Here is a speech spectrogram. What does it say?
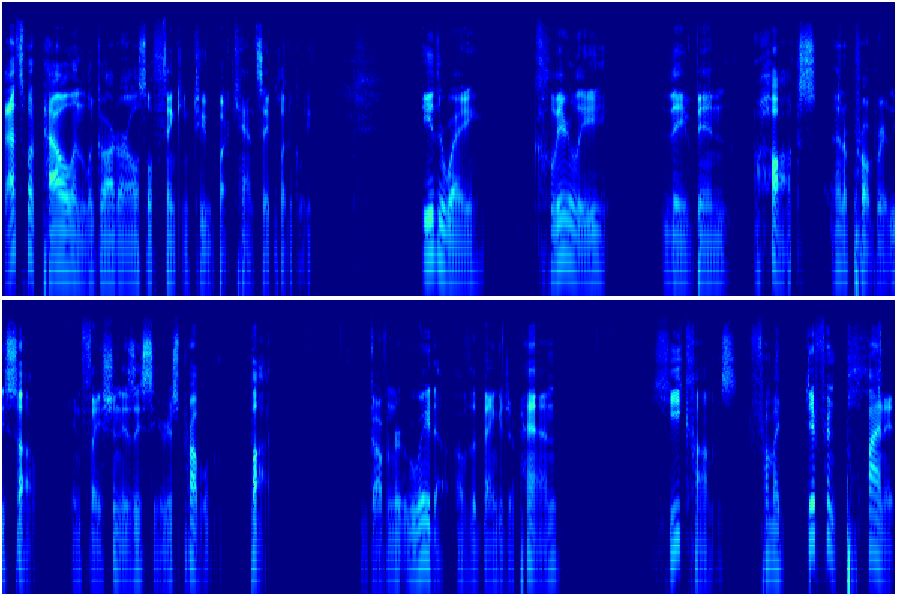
that's what Powell and Lagarde are also thinking too, but can't say politically. Either way, clearly they've been hawks, and appropriately so. Inflation is a serious problem. But Governor Ueda of the Bank of Japan, he comes from a different planet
